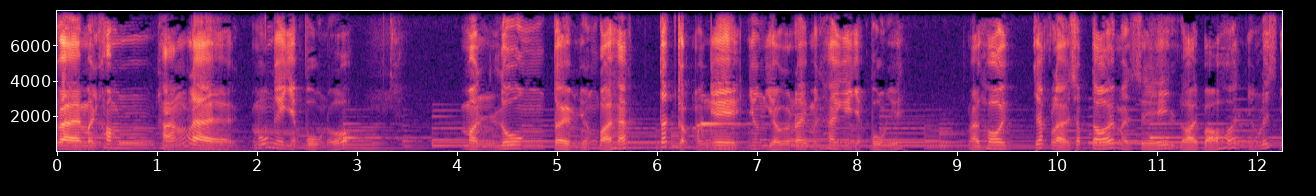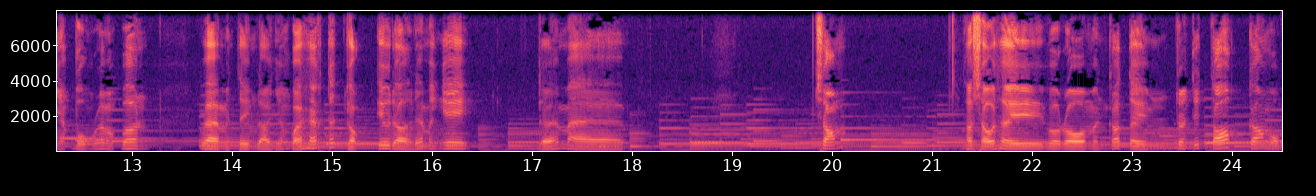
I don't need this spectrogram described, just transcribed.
và mình không hẳn là muốn nghe nhạc buồn nữa. Mình luôn tìm những bài hát tích cực mà nghe, nhưng dạo gần đây mình hay nghe nhạc buồn vậy. Mà thôi, chắc là sắp tới mình sẽ loại bỏ hết những list nhạc buồn ra một bên và mình tìm lại những bài hát tích cực yêu đời để mình nghe để mà sống. Thật sự thì vừa rồi mình có tìm trên tiktok có một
